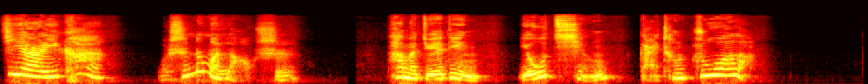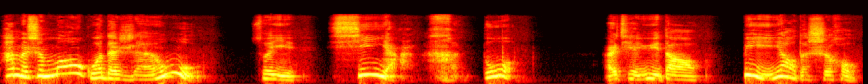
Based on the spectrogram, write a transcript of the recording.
继而一看我是那么老实，他们决定。由请改成捉了，他们是猫国的人物，所以心眼很多，而且遇到必要的时候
